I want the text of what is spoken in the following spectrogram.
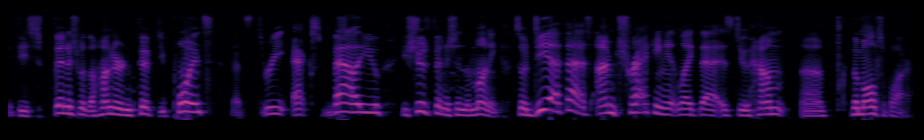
If you finish with 150 points, that's 3x value. You should finish in the money. So DFS, I'm tracking it like that as to how uh, the multiplier.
